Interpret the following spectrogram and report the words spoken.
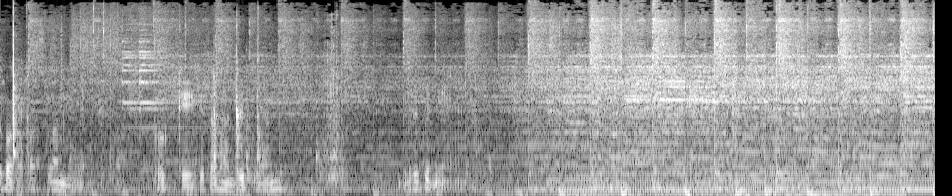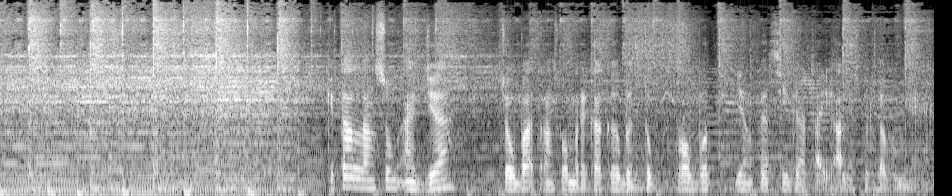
mobil-mobil pakai selam ya. Oke, kita lanjut yang berikutnya. Kita langsung aja coba transform mereka ke bentuk robot yang versi gatai alias bergabungnya.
